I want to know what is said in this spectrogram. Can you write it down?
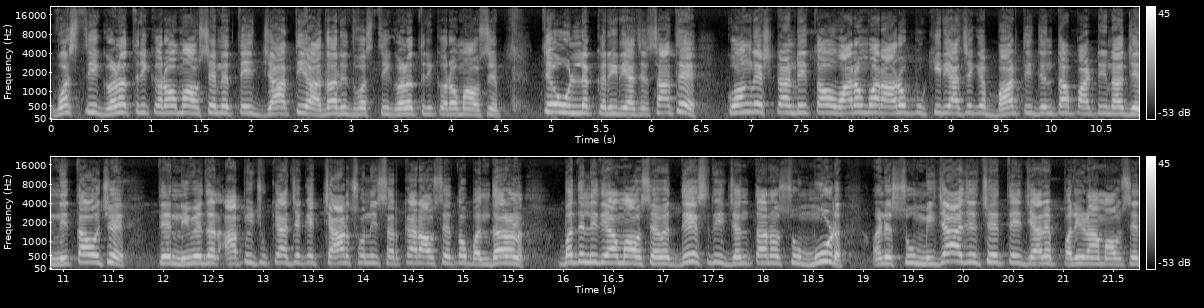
વસ્તી ગણતરી કરવામાં આવશે અને તે જાતિ આધારિત વસ્તી ગણતરી કરવામાં આવશે. તેવો ઉલ્લેખ કરી રહ્યા છે. સાથે કોંગ્રેસના નેતાઓ વારંવાર આરોપ મૂકી રહ્યા છે કે ભારતીય જનતા પાર્ટીના જે નેતાઓ છે તે નિવેદન આપી ચૂક્યા છે કે ચારસોની સરકાર આવશે તો બંધારણ બદલી દેવામાં આવશે. હવે દેશની જનતાનો શું મૂડ અને શું મિજાજ છે તે જ્યારે પરિણામ આવશે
